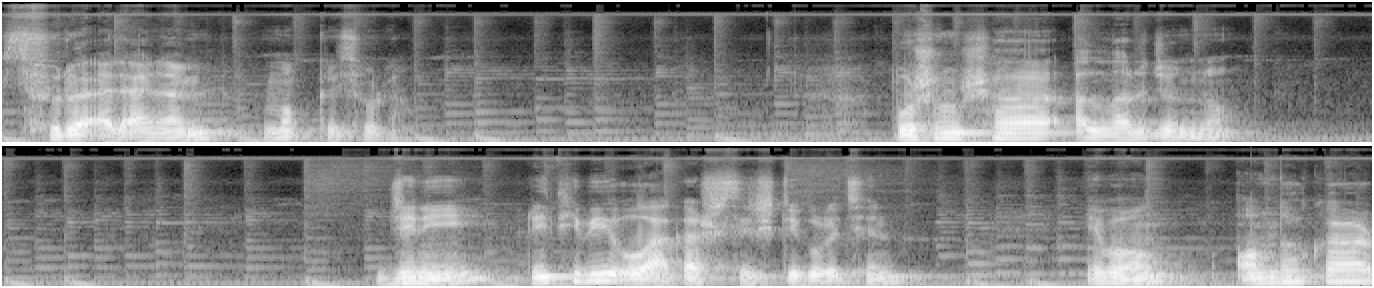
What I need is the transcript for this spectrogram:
সুরা আল আনাম মক্কি সুরা। প্রশংসা আল্লাহর জন্য। যিনি পৃথিবী ও আকাশ সৃষ্টি করেছেন এবং অন্ধকার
